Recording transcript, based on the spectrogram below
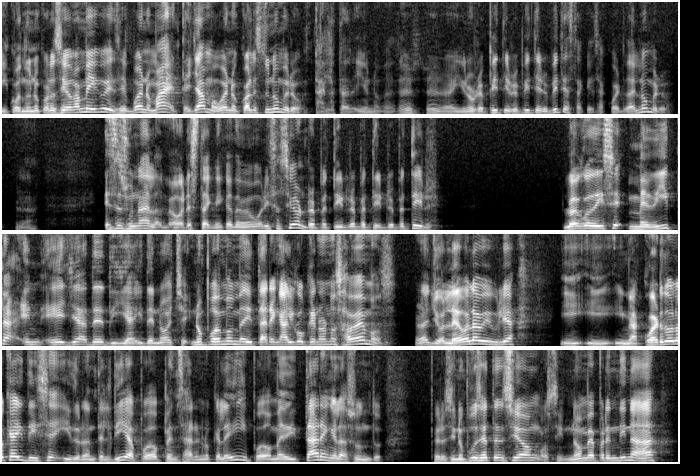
y cuando uno conocía a un amigo y dice, bueno, mae, te llamo, bueno, ¿cuál es tu número? Y uno, y uno repite y repite y repite hasta que se acuerda del número. Esa es una de las mejores técnicas de memorización, repetir, repetir, repetir. Luego dice, medita en ella de día y de noche. No podemos meditar en algo que no nos sabemos. Yo leo la Biblia y, y, me acuerdo lo que ahí dice y durante el día puedo pensar en lo que leí, puedo meditar en el asunto. Pero si no puse atención o si no me aprendí nada,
